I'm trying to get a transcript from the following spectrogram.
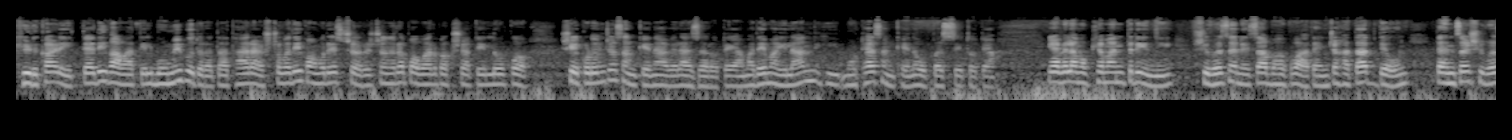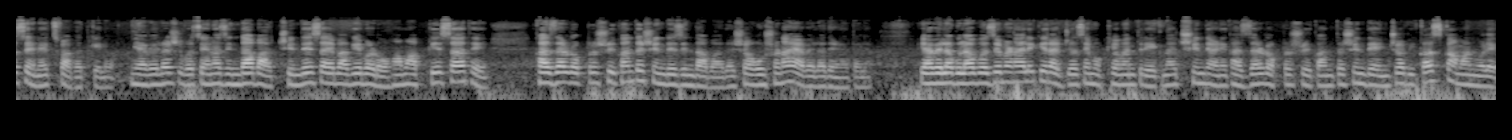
खिडकाळी इत्यादी गावातील भूमिपुत्र तथा राष्ट्रवादी काँग्रेस शरदचंद्र पवार पक्षातील लोक शेकडोंच्या संख्येने यावेळेला हजर होते. यामध्ये महिलांही मोठ्या संख्येनं उपस्थित होत्या. यावेळेला मुख्यमंत्र्यांनी शिवसेनेचा भगवा त्यांच्या हातात देऊन त्यांचं शिवसेनेत स्वागत केलं. यावेळेला शिवसेना जिंदाबाद शिंदे साहेब आगे बडो हम आपके साथ है. खासदार डॉक्टर श्रीकांत शिंदे जिंदाबाद अशा घोषणा यावेळेला देण्यात आल्या. यावेळेला गुलाबवजे म्हणाले की राज्याचे मुख्यमंत्री एकनाथ शिंदे आणि खासदार डॉक्टर श्रीकांत शिंदे यांच्या विकास कामांमुळे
